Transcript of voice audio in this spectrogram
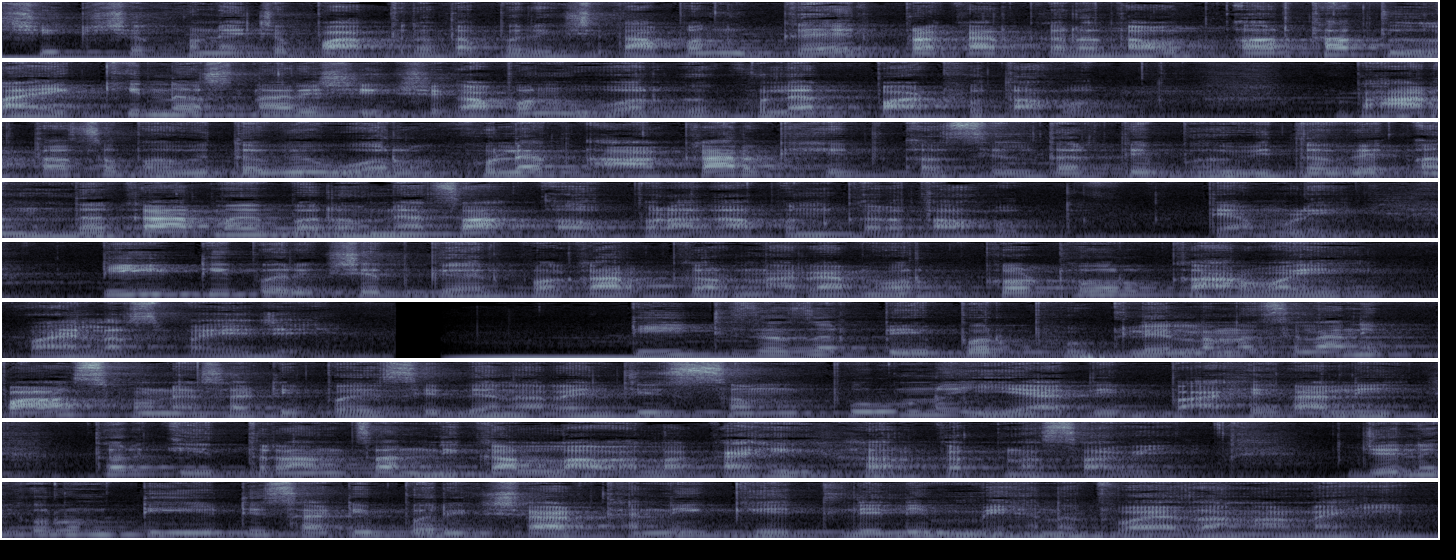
शिक्षक होण्याच्या पात्रता परीक्षेत आपण गैरप्रकार करत आहोत. अर्थात लायकी नसणारे शिक्षक आपण वर्गखोल्यात पाठवत आहोत. भारताचं भवितव्य वर्गखोल्यात आकार घेत असेल तर ते भवितव्य अंधकारमय बनवण्याचा अपराध आपण करत आहोत. त्यामुळे टी ई टी परीक्षेत गैरप्रकार करणाऱ्यांवर कठोर कारवाई व्हायलाच पाहिजे. टी ई टीचा जर पेपर फुटलेला नसेल आणि पास होण्यासाठी पैसे देणाऱ्यांची संपूर्ण यादी बाहेर आली तर इतरांचा निकाल लावायला काही हरकत नसावी. जेणेकरून टी ई टीसाठी परीक्षार्थ्यांनी घेतलेली मेहनत वाया जाणार नाही.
